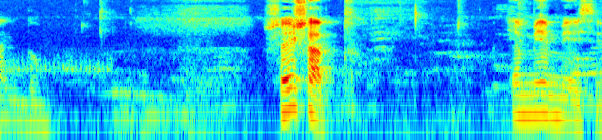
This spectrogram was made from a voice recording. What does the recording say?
একদম। সেই সাত এমনি এমনি হয়েছে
